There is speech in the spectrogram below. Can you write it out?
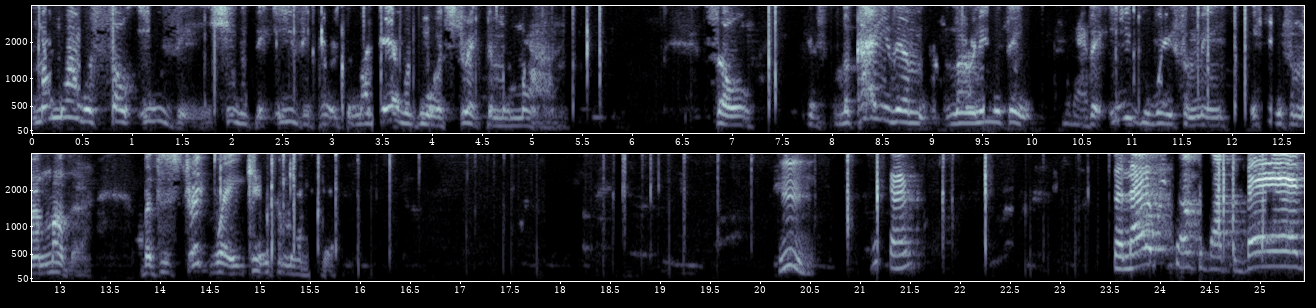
my mom was so easy. She was the easy person. My dad was more strict than my mom. So if Lakaya them learn anything, the easy way for me, it came from my mother. But the strict way came from my dad. Hmm. Okay. So now that we talked about the bad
